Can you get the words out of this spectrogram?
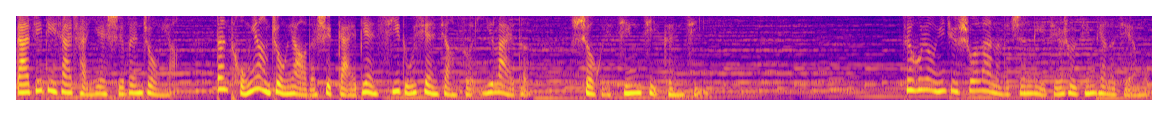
打击地下产业十分重要，但同样重要的是改变吸毒现象所依赖的社会经济根基。最后用一句说烂了的真理结束今天的节目：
